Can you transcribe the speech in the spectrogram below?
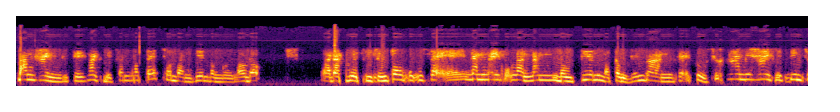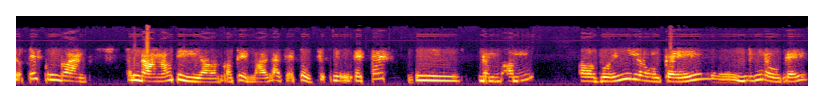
ban hành cái kế hoạch để chăm lo tết cho đoàn viên và người lao động. Và đặc biệt thì chúng tôi cũng sẽ năm nay cũng là năm đầu tiên mà tổng liên đoàn sẽ tổ chức 22 cái phiên trợ tết công đoàn. Trong đó thì uh, có thể nói là sẽ tổ chức những cái tết um, đầm ấm uh, với nhiều cái với nhiều cái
